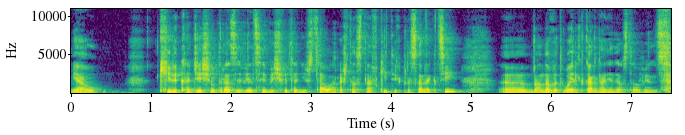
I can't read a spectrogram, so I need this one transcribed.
miał kilkadziesiąt razy więcej wyświetleń niż cała reszta stawki tych preselekcji. E, no, nawet wildcarda nie dostał, więc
